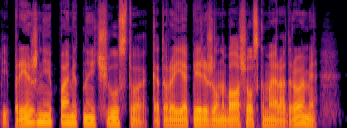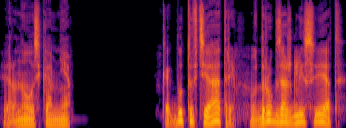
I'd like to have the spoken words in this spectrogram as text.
И прежнее памятное чувство, которое я пережил на Балашовском аэродроме, вернулось ко мне. Как будто в театре вдруг зажгли свет,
